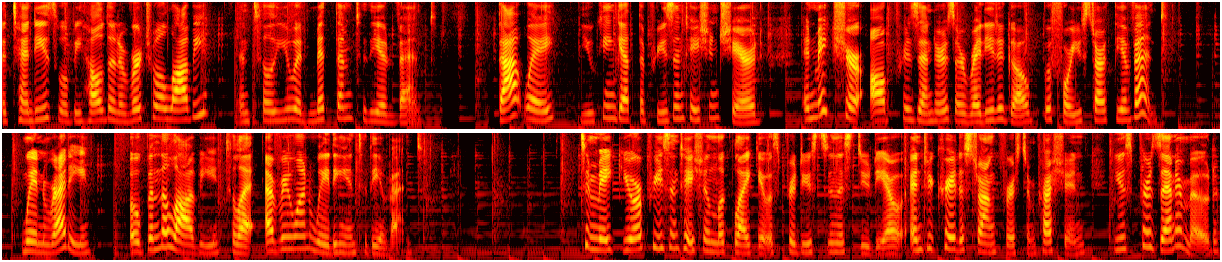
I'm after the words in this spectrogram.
Attendees will be held in a virtual lobby until you admit them to the event. That way, you can get the presentation shared and make sure all presenters are ready to go before you start the event. When ready, open the lobby to let everyone waiting into the event. To make your presentation look like it was produced in a studio and to create a strong first impression, use presenter mode.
